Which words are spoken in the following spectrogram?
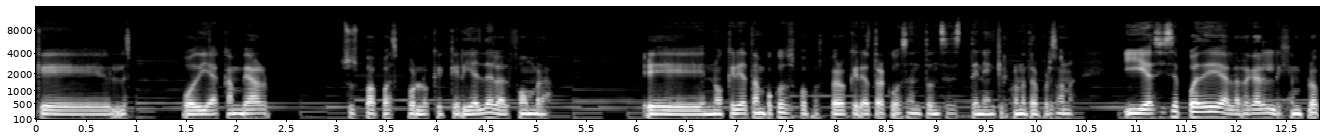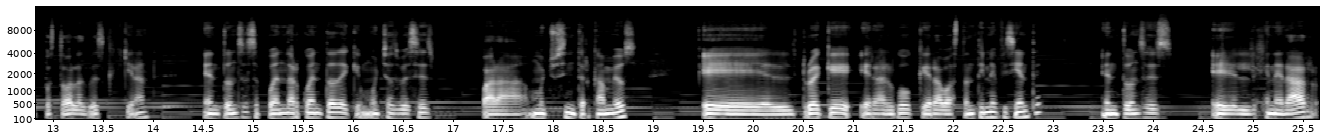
que les podía cambiar sus papas por lo que quería el de la alfombra eh, no quería tampoco sus papas, pero quería otra cosa, entonces tenían que ir con otra persona. Y así se puede alargar el ejemplo pues todas las veces que quieran. Entonces se pueden dar cuenta de que muchas veces para muchos intercambios el trueque era algo que era bastante ineficiente. Entonces el generar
